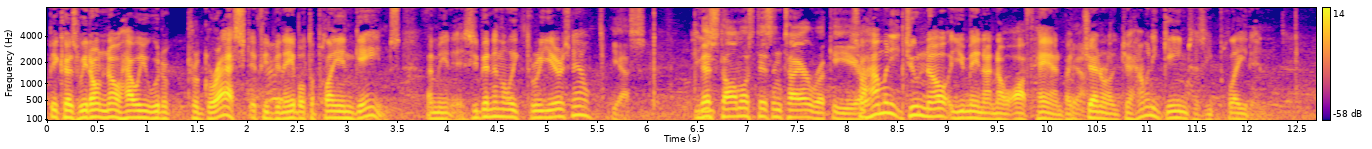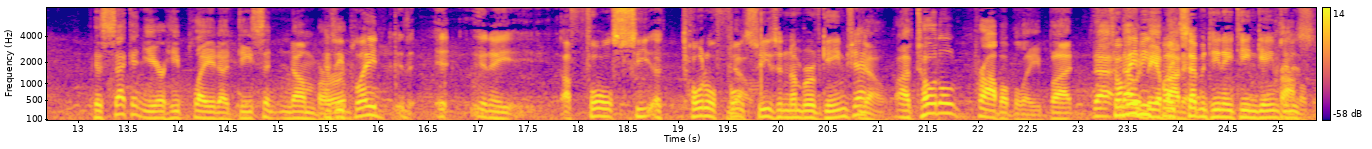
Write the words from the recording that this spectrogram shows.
because we don't know how he would have progressed if he'd been able to play in games. I mean, has he been in the league three years now? Yes. Missed almost his entire rookie year. So, how many do you know? You may not know offhand, but Yeah. generally, how many games has he played in? His second year, he played a decent number. Has he played in a a full se- a total full No. season number of games yet? No, uh, total probably, but that, So that maybe would be he's played about 17, 18 games in, his,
